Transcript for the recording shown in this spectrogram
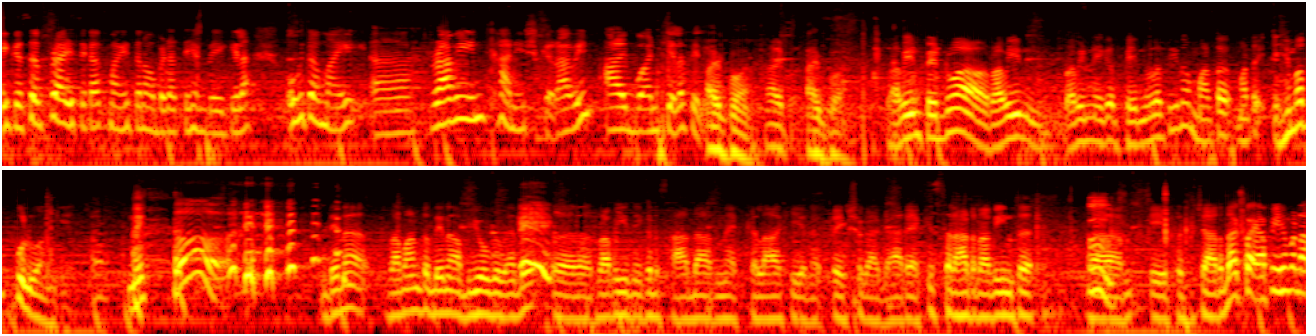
ඒක සර්ප්‍රයිස් එකක්. මම හිතනවා ඔබටත් එහෙම වෙයි කියලා. ඔහු තමයි රවීන් කනිෂ්ක. රවීන් ආයිබෝන් කියලා. අයිපන් රවින් පෙන්වා රවින් රවින් එක පෙන්නල තින මට මට එහෙමත් පුළුවන් කිය දෙන රමන්ට දෙන අභියෝග වැඩ රවීන එකට සාධාරණයක් කලා කියන ප්‍රේක්ෂක ගාරයක්. ස්තරහට රවින්ට ඒ ප්‍රචාරදක් අපි එහෙමන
